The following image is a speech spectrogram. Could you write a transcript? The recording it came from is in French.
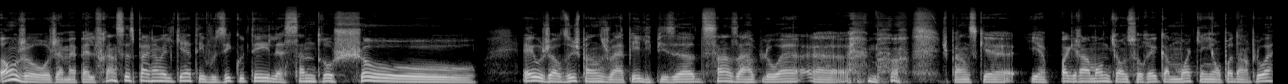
Bonjour, je m'appelle Francis Parent-Velquette et vous écoutez le Sandro Show. Et aujourd'hui, je pense que je vais appeler l'épisode sans emploi. Euh, je pense qu'il n'y a pas grand monde qui ont le sourire comme moi qui n'ont pas d'emploi.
